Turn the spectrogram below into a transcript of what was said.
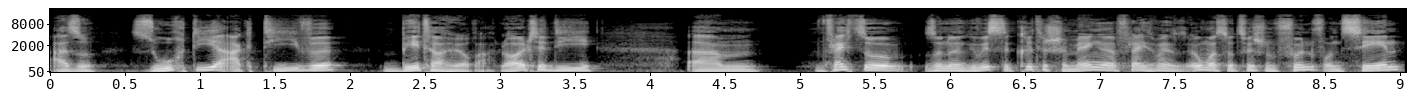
Also such dir aktive Beta-Hörer. Leute, die ähm, vielleicht so, so eine gewisse kritische Menge, vielleicht irgendwas so zwischen fünf und zehn.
